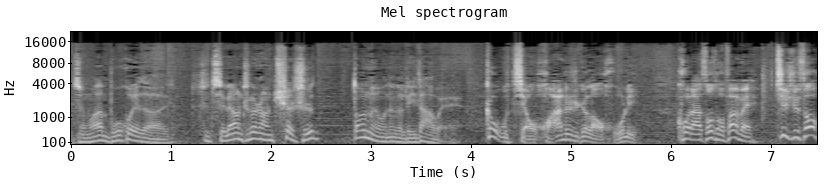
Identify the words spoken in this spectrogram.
警官不会的，这几辆车上确实都没有那个黎大伟。够狡猾的这个老狐狸！扩大搜索范围，继续搜。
